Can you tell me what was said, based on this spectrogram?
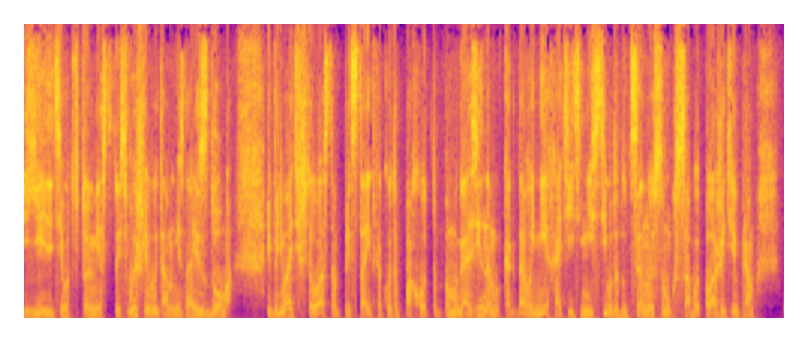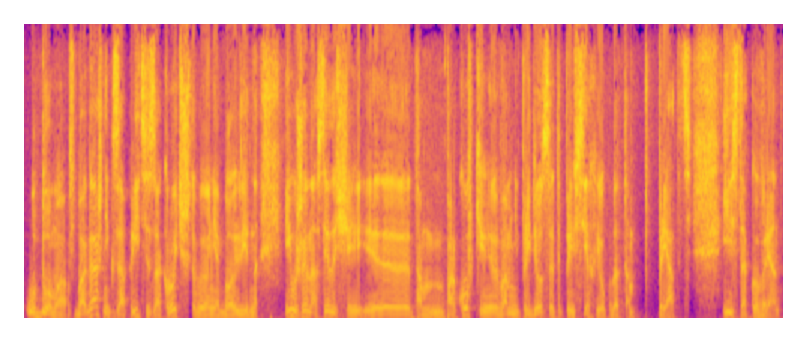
едете вот в то место. То есть вышли вы там, не знаю, из дома и понимаете, что у вас там предстоит какой-то поход там, по магазинам, когда вы не хотите нести вот эту ценную сумку с собой. Положите ее прям у дома в багажник, заприте, закройте, чтобы ее не было видно. И уже на следующей э, там парковке вам не придется это при всех ее куда-то там прятать. Есть такой вариант.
